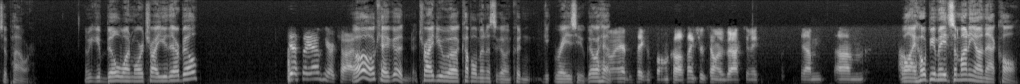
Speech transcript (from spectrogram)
to power. Let me give Bill one more try. You there, Bill? Yes, I am here, Todd. Oh, okay, good. I tried you a couple of minutes ago and couldn't get, raise you. Go ahead. Oh, I had to take a phone call. Thanks for coming back to me. Yeah, um, um, Well, I hope you made some money on that call.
